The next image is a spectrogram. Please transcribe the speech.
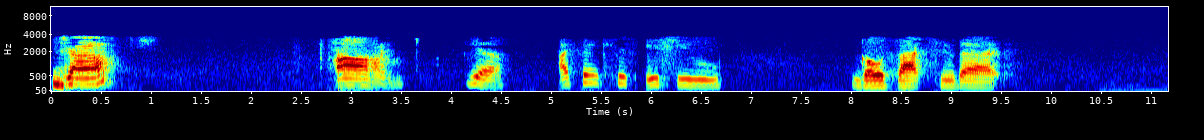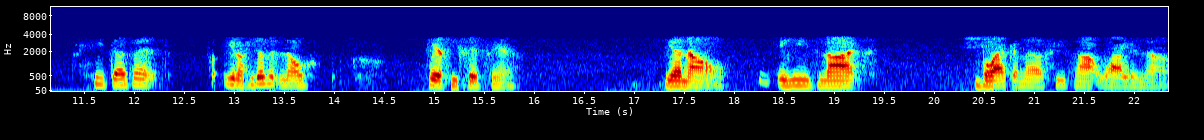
Yeah. Um, yeah, I think his issue goes back to that he doesn't, you know, he doesn't know where he fits in you know, he's not black enough, he's not white enough,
